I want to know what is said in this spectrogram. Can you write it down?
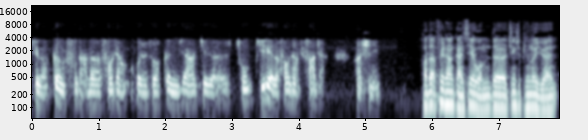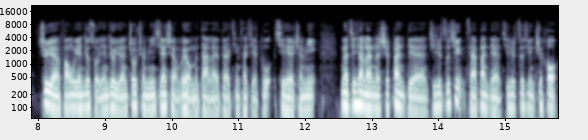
这个更复杂的方向，或者说更加这个从激烈的方向去发展。啊，是您。好的，非常感谢我们的军事评论员、致远防务研究所研究员周成明先生为我们带来的精彩解读，谢谢陈明。那接下来呢是半点即时资讯，在半点即时资讯之后，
